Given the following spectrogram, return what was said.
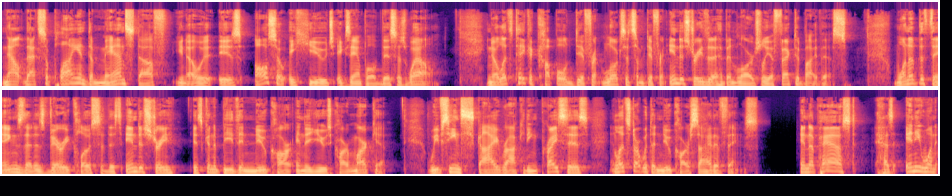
Now, that supply and demand stuff, you know, is also a huge example of this as well. You know, let's take a couple different looks at some different industries that have been largely affected by this. One of the things that is very close to this industry is going to be the new car and the used car market. We've seen skyrocketing prices, and let's start with the new car side of things. In the past, has anyone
